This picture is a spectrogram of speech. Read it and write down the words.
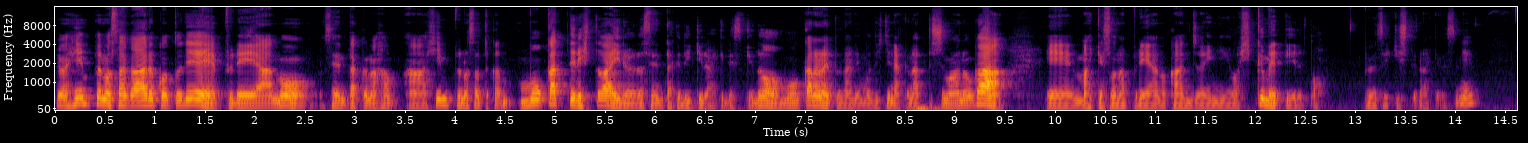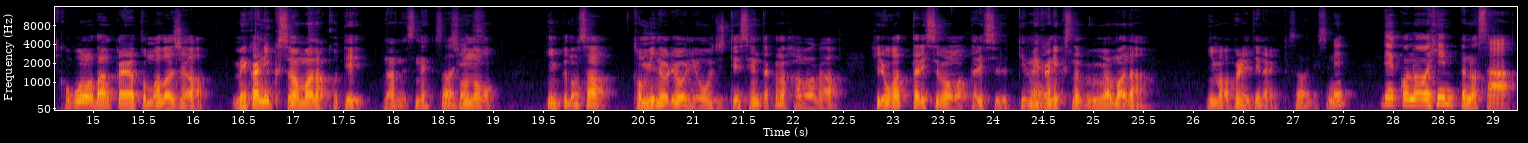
要は貧富の差があることで、プレイヤーの選択のは、あ貧富の差とか、儲かってる人はいろいろ選択できるわけですけど、儲からないと何もできなくなってしまうのが、えー負けそうなプレイヤーの感情移入を低めていると分析してるわけですね。ここの段階だとまだじゃあ、メカニクスはまだ固定なんですね。そうですの、貧富の差、富の量に応じて選択の幅が広がったり狭まったりするっていうはいメカニクスの部分はまだ今は触れてないと。そうですね。で、この貧富の差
